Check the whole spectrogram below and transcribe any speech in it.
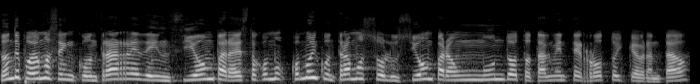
¿Dónde podemos encontrar redención para esto? ¿Cómo, ¿Cómo, encontramos solución para un mundo totalmente roto y quebrantado?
